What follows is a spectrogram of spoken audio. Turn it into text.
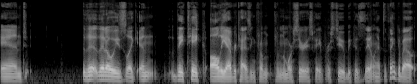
And that that always like and they take all the advertising from from the more serious papers too because they don't have to think about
